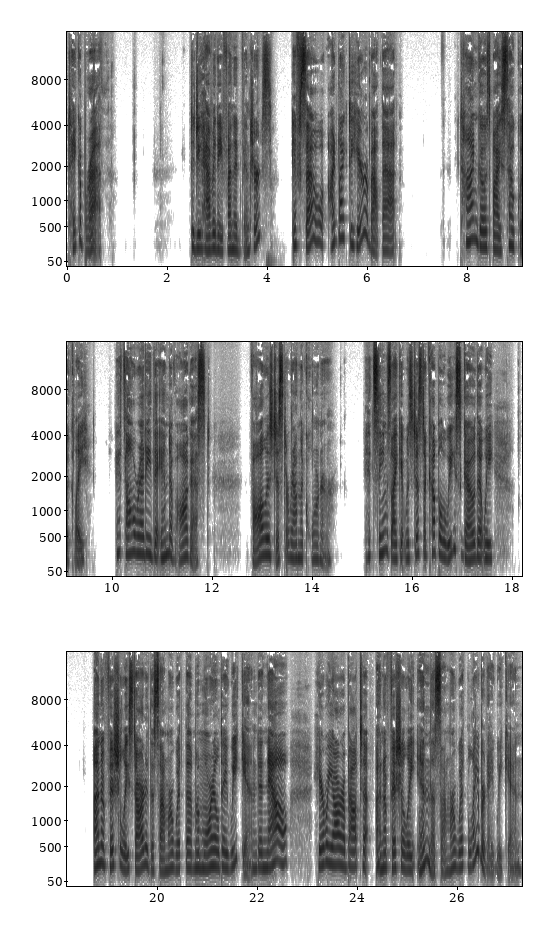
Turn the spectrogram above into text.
take a breath. Did you have any fun adventures? If so, I'd like to hear about that. Time goes by so quickly. It's already the end of August. Fall is just around the corner. It seems like it was just a couple of weeks ago that we unofficially started the summer with the Memorial Day weekend, and now here we are about to unofficially end the summer with Labor Day weekend.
